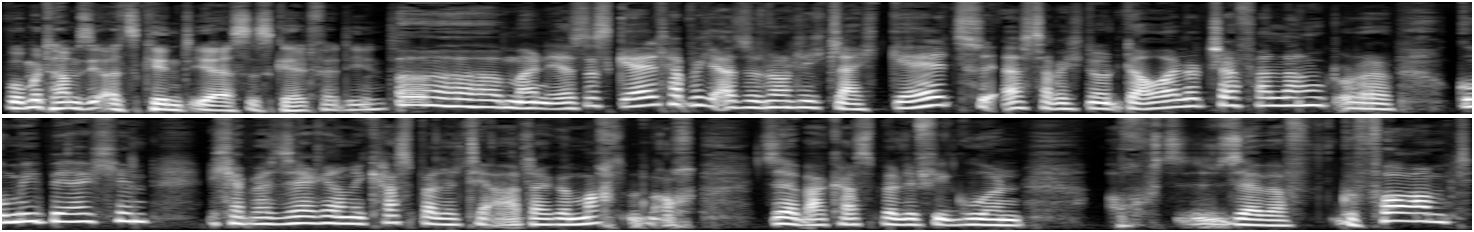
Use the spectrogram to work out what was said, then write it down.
Womit haben Sie als Kind Ihr erstes Geld verdient? Äh, mein erstes Geld habe ich also noch nicht gleich Geld. Zuerst habe ich nur Dauerlutscher verlangt oder Gummibärchen. Ich habe ja sehr gerne Kasperle-Theater gemacht und auch selber Kasperle-Figuren auch selber geformt,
